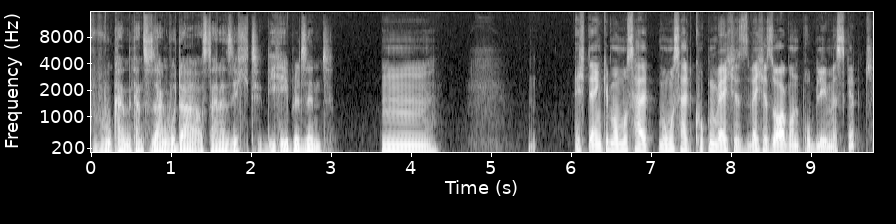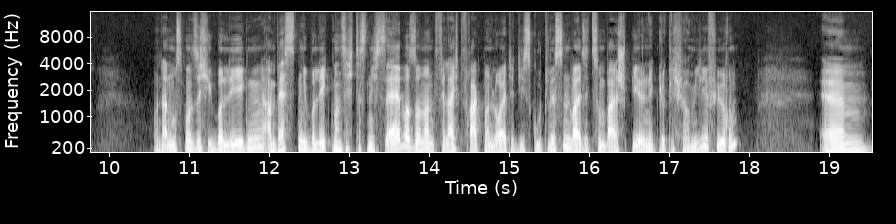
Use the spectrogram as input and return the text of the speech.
Wo kann, kannst du sagen, wo da aus deiner Sicht die Hebel sind? Mm, ich denke, man muss halt, man muss halt gucken, welche, welche Sorgen und Probleme es gibt. Und dann muss man sich überlegen, am besten überlegt man sich das nicht selber, sondern vielleicht fragt man Leute, die es gut wissen, weil sie zum Beispiel eine glückliche Familie führen. Ähm,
